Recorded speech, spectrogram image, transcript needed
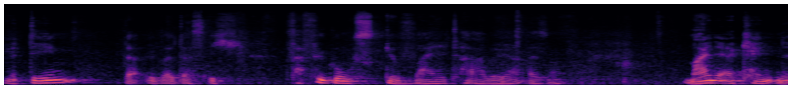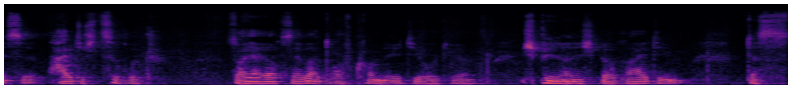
mit dem, da, über das ich Verfügungsgewalt habe. Ja, also meine Erkenntnisse halte ich zurück. Soll ja doch selber drauf kommen, der Idiot. Ja ich bin ja nicht bereit, ihm das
